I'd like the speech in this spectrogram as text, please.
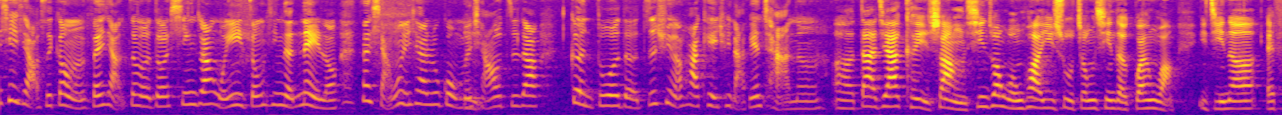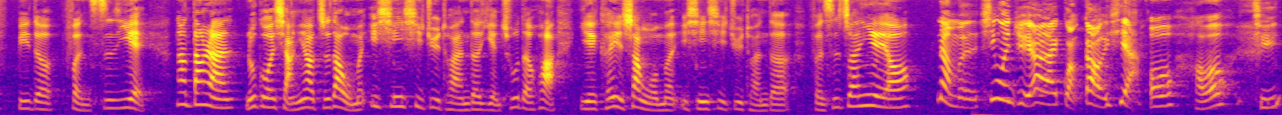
那谢谢老师跟我们分享这么多新庄文艺中心的内容。那想问一下，如果我们想要知道更多的资讯的话，可以去哪边查呢？呃，大家可以上新庄文化艺术中心的官网，以及呢 FB 的粉丝页。那当然，如果想要知道我们一星戏剧团的演出的话，也可以上我们一星戏剧团的粉丝专业哦。那我们新闻局也要来广告一下哦，好哦，请。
